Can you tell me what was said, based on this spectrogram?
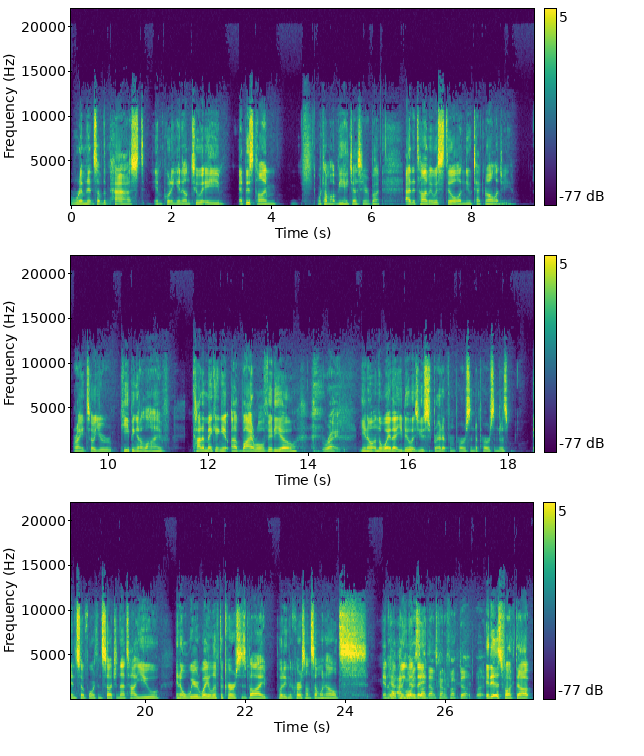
remnants of the past and putting it onto a, at this time, we're talking about VHS here, but at the time it was still a new technology, right? So you're keeping it alive kind of making it a viral video, Right. you know, and the way that you do is you spread it from person to person just and so forth and such. And that's how you, in a weird way, lift the curse is by putting the curse on someone else and Yeah, I've hoping that always they. thought that was kind of fucked up. But it is fucked up,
